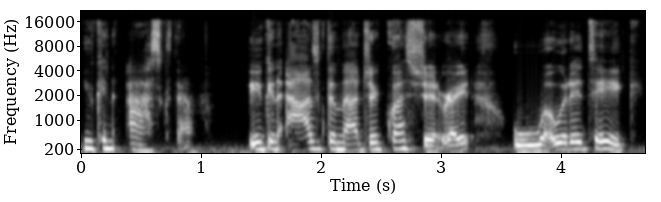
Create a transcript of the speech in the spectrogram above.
You can ask them. You can ask the magic question, right? What would it take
